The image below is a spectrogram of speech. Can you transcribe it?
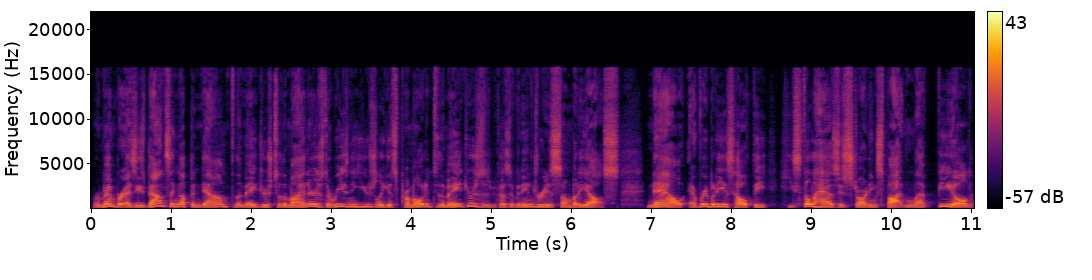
Remember, as he's bouncing up and down from the majors to the minors, the reason he usually gets promoted to the majors is because of an injury to somebody else. Now, everybody is healthy. He still has his starting spot in left field,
